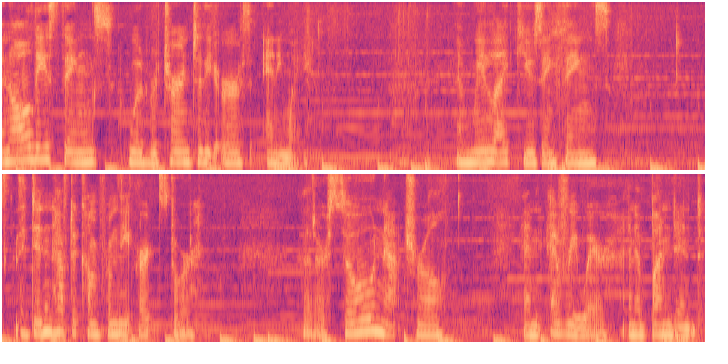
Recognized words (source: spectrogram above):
And all these things would return to the earth anyway. And we like using things that didn't have to come from the art store, that are so natural and everywhere and abundant.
